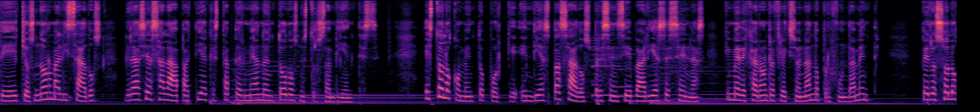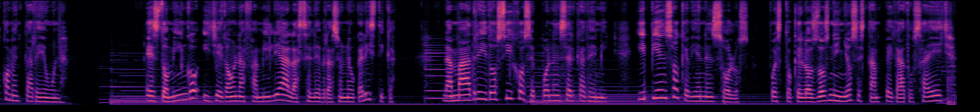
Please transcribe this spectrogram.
de hechos normalizados gracias a la apatía que está permeando en todos nuestros ambientes. Esto lo comento porque en días pasados presencié varias escenas que me dejaron reflexionando profundamente, pero solo comentaré una. Es domingo y llega una familia a la celebración eucarística. La madre y dos hijos se ponen cerca de mí y pienso que vienen solos, puesto que los dos niños están pegados a ella.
